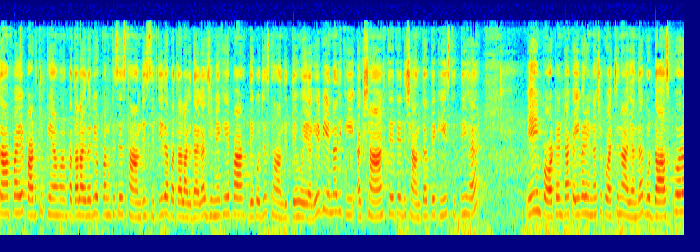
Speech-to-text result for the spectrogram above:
ਤਾਂ ਆਪਾਂ ਇਹ ਪੜ ਚੁੱਕੇ ਹਾਂ, ਹੁਣ ਪਤਾ ਲੱਗਦਾ ਵੀ ਆਪਾਂ ਨੂੰ ਕਿਸੇ ਸਥਾਨ ਦੀ ਸਥਿਤੀ ਦਾ ਪਤਾ ਲੱਗਦਾ ਹੈਗਾ, ਜਿਵੇਂ ਕਿ ਇਹ ਭਾਰਤ ਦੇ ਕੁਝ ਸਥਾਨ ਦਿੱਤੇ ਹੋਏ ਹੈਗੇ, ਵੀ ਇਹਨਾਂ ਦੀ ਕੀ ਅਕਸ਼ਾਂਸ਼ ਤੇ ਤੇ ਦਿਸ਼ਾਂਤਰ ਤੇ ਕੀ ਸਥਿਤੀ ਹੈ। ਇਹ ਇੰਪੋਰਟੈਂਟ ਆ, ਕਈ ਵਾਰ ਇਹਨਾਂ ਚੋਂ ਕੁਐਸਚਨ ਆ ਜਾਂਦਾ, ਗੁਰਦਾਸਪੁਰ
